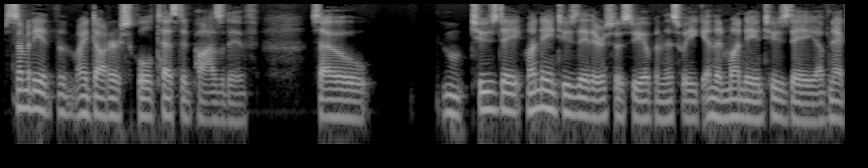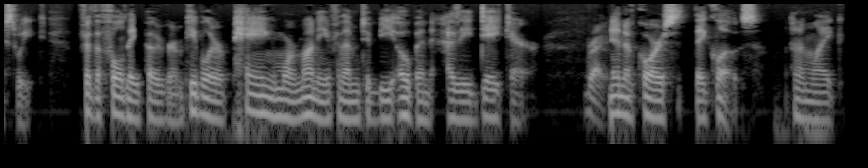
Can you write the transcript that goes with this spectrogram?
somebody at the, my daughter's school tested positive, so Tuesday, Monday, and Tuesday they were supposed to be open this week, and then Monday and Tuesday of next week for the full day program. People are paying more money for them to be open as a daycare, Right. and of course they close, and I'm like.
